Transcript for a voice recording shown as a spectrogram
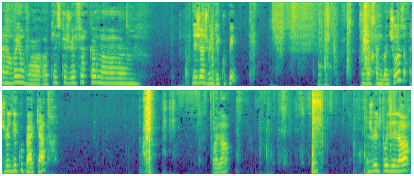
alors voyons voir. Qu'est-ce que je vais faire comme... Euh, déjà, je vais le découper. Déjà, ce sera une bonne chose. Je vais le découper à 4. Voilà. Je vais le poser là.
